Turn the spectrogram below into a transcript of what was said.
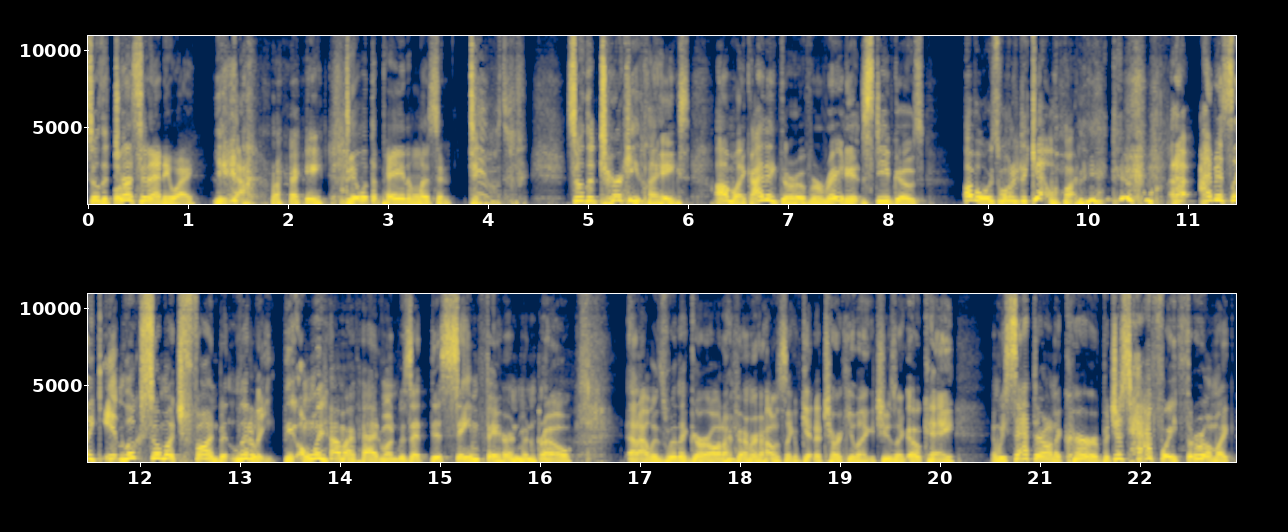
So the turkey. listen anyway. Yeah. Right. Deal with the pain and listen. So the turkey legs, I'm like, I think they're overrated. Steve goes, I've always wanted to get one. and I, I'm just like, it looks so much fun. But literally, the only time I've had one was at this same fair in Monroe. And I was with a girl, and I remember I was like, I'm getting a turkey leg. And she was like, okay. And we sat there on a curb, but just halfway through, I'm like,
